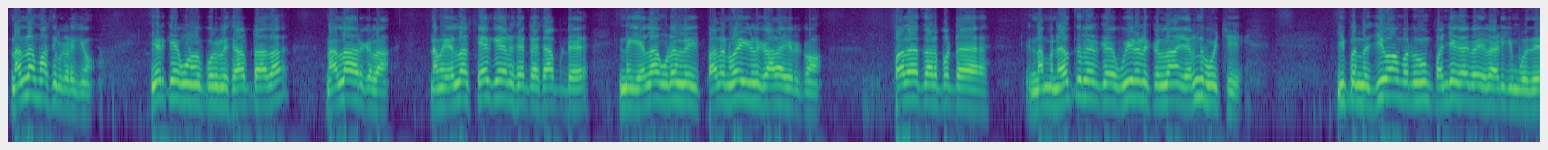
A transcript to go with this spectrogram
நல்ல மகசூல் கிடைக்கும். இயற்கை உணவுப் பொருட்களை சாப்பிட்டா தான் நல்லா இருக்கலாம். நம்ம எல்லாம் செயற்கையான சேட்டை சாப்பிட்டு இன்றைக்கி எல்லா உடல்நிலை பல நோய்களுக்கு ஆளாக இருக்கும் பல தரப்பட்ட நம்ம நிலத்தில் இருக்க உயிரணுக்கள்லாம் இறந்து போச்சு. இப்போ இந்த ஜீவாமிரதமும் பஞ்சகாவியில் அடிக்கும்போது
